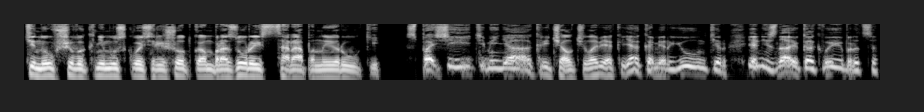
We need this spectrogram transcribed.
тянувшего к нему сквозь решетку амбразуры исцарапанные руки. «Спасите меня!» — кричал человек. «Я камер-юнкер, я не знаю, как выбраться.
